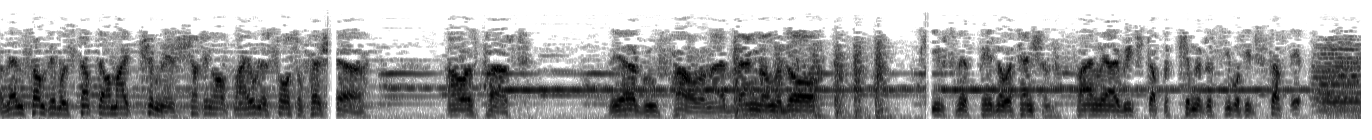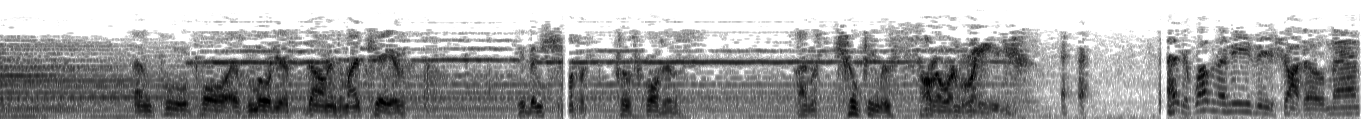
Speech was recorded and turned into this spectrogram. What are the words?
And then something was stuck down my chimney, shutting off my only source of fresh air. Hours passed. The air grew foul, and I banged on the door. Steve Smith paid no attention. Finally, I reached up the chimney to see what he'd stuffed it. And pulled poor Asmodeus down into my cave. He'd been shot at close quarters. I was choking with sorrow and rage. it wasn't an easy shot, old man.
